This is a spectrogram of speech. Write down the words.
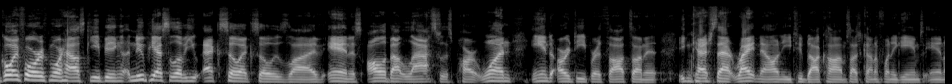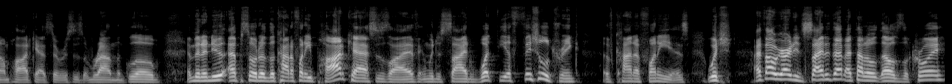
Going forward with more housekeeping, a new PS Love You XOXO is live, and it's all about Last of Us Part 1 and our deeper thoughts on it. You can catch that right now on youtube.com slash kind of funny games and on podcast services around the globe. And then a new episode of the Kind of Funny podcast is live, and we decide what the official drink of Kind of Funny is, which I thought we already decided that. I thought was, that was LaCroix.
